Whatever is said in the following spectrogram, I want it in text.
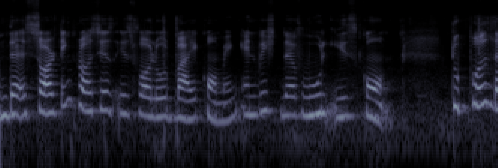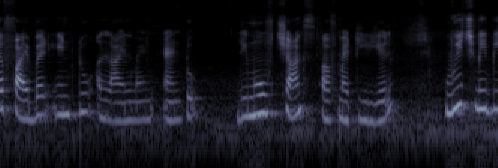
The sorting process is followed by combing in which the wool is combed to pull the fiber into alignment and to remove chunks of material which may be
